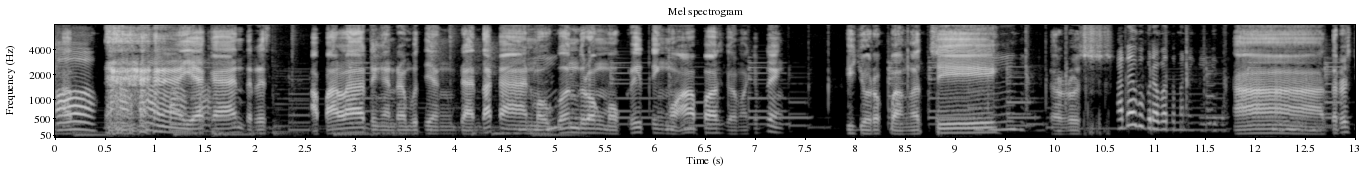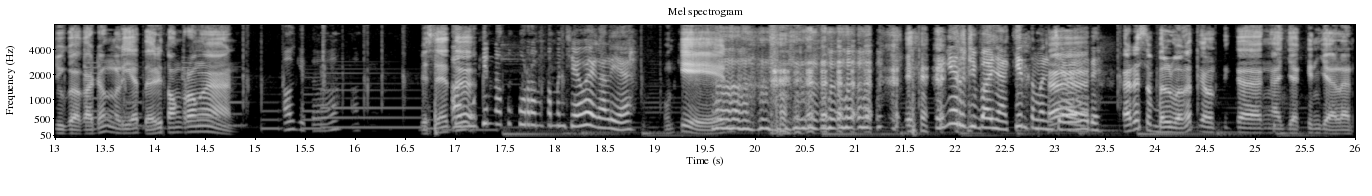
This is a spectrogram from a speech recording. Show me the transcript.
oh paham, paham, paham, ya kan? Terus apalah dengan rambut yang berantakan mau Mhm. gondrong mau keriting mau apa segala macam tuh yang "Ih, jorok banget sih. Mm-mm. terus ada beberapa teman yang kayak gitu. Ah terus juga kadang ngelihat dari tongkrongan. Oh gitu? Biasanya Ah, tuh mungkin aku kurang temen cewek kali ya? Mungkin. Kayaknya harus dibanyakin temen Eh. cewek deh. ada sebel banget kalau ketika ngajakin jalan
